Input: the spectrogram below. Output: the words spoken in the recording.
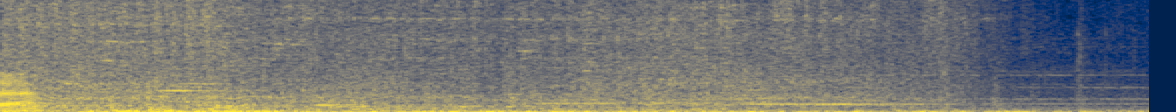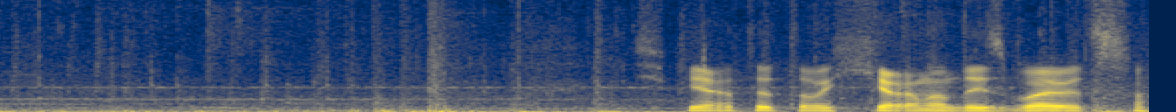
Наверняка. Теперь от этого хера надо избавиться.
